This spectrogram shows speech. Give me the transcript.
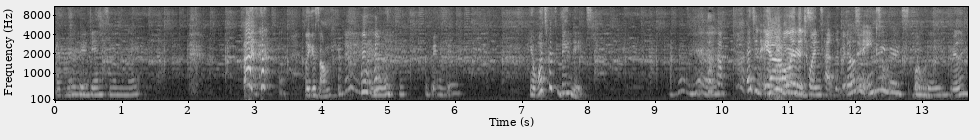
I've are never they dancing in the night? like a zombie. The band-aid. yeah, what's with the band-aids? I don't know. That's an Angry Yeah, only the twins had the That was an. Angry Birds band-aid. Really?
